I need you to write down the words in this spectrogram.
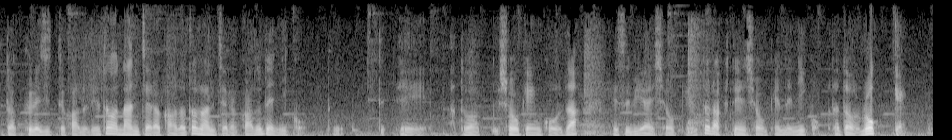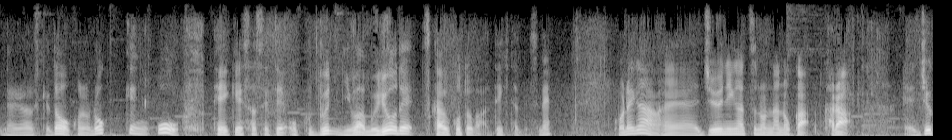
あとはクレジットカードでいうと、なんちゃらカードとなんちゃらカードで2個。えー、あとは証券口座、SBI 証券と楽天証券で2個。例えば6件になりますけど、この6件を提携させておく分には無料で使うことができたんですね。これが、え12月の7日から、10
